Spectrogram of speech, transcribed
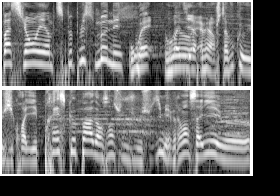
patient et un petit peu plus mené. Ouais, on va ouais, dire. ouais. Mais alors, je t'avoue que j'y croyais presque pas dans le sens où je me suis dit, mais vraiment, ça y est. euh,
